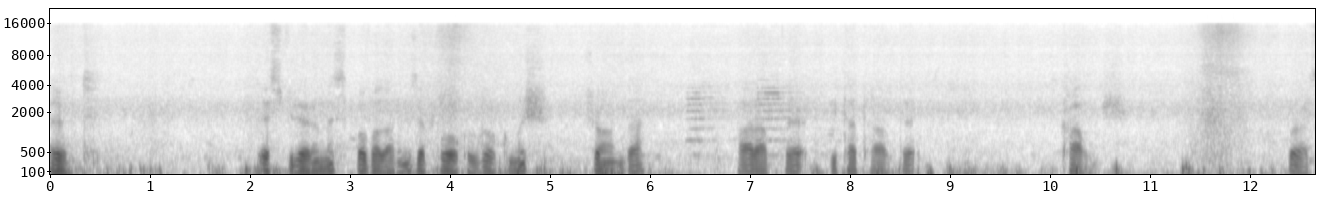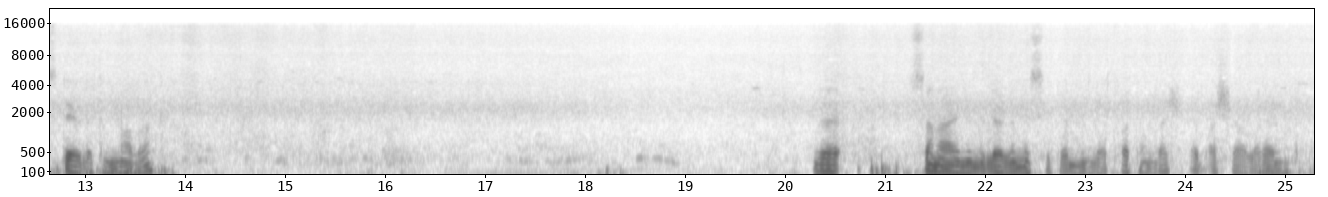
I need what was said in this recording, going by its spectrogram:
Evet. Eskilerimiz, babalarımız hep bu okulda okumuş. Şu anda harap ve bitat halde kalmış. Burası devletin malı. Ve sanayinin ilerlemesiyle millet, vatandaş hep aşağılara indi.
